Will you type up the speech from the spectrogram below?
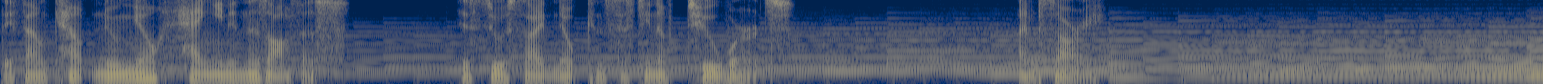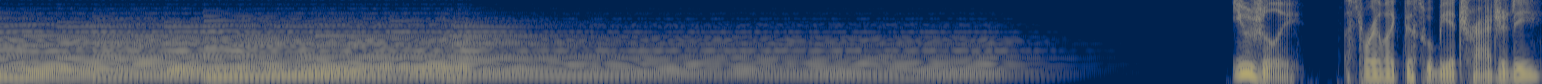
they found Count Nuno hanging in his office, his suicide note consisting of two words I'm sorry. Usually, a story like this would be a tragedy,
